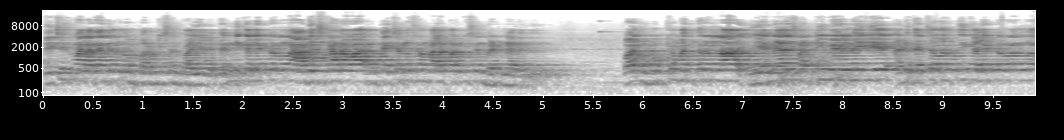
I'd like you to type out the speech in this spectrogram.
त्याचीच मला त्यांच्याकडून परमिशन पाहिजे. त्यांनी कलेक्टरला आदेश काढावा आणि त्याच्यानुसार मला परमिशन भेटणार आहे पण मुख्यमंत्र्यांना येण्यासाठी वेळ नाहीये आणि त्याच्यावरती कलेक्टरांना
